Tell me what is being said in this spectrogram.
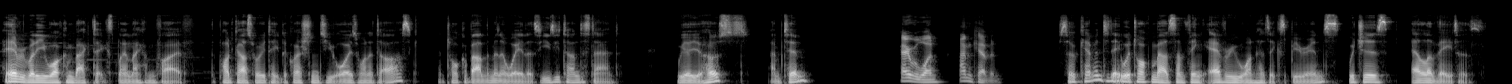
Hey, everybody, welcome back to Explain Like I'm Five, the podcast where we take the questions you always wanted to ask and talk about them in a way that's easy to understand. We are your hosts. I'm Tim. Hey everyone, I'm Kevin. So, Kevin, today we're talking about something everyone has experienced, which is elevators.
